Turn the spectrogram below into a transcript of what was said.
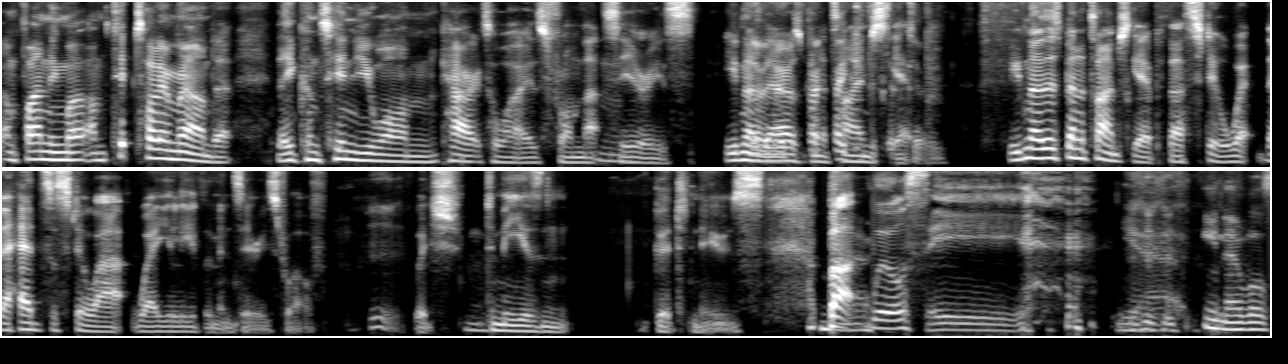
I'm finding my, I'm tiptoeing around it. They continue on character-wise from that Hmm. series, even though No, there no, has been a thank- thank you time skip. Even though there's been a time skip, they're still where the heads are still at where you leave them in series 12, Hmm. which Hmm. to me isn't good news. But No. we'll see. yeah you know we'll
